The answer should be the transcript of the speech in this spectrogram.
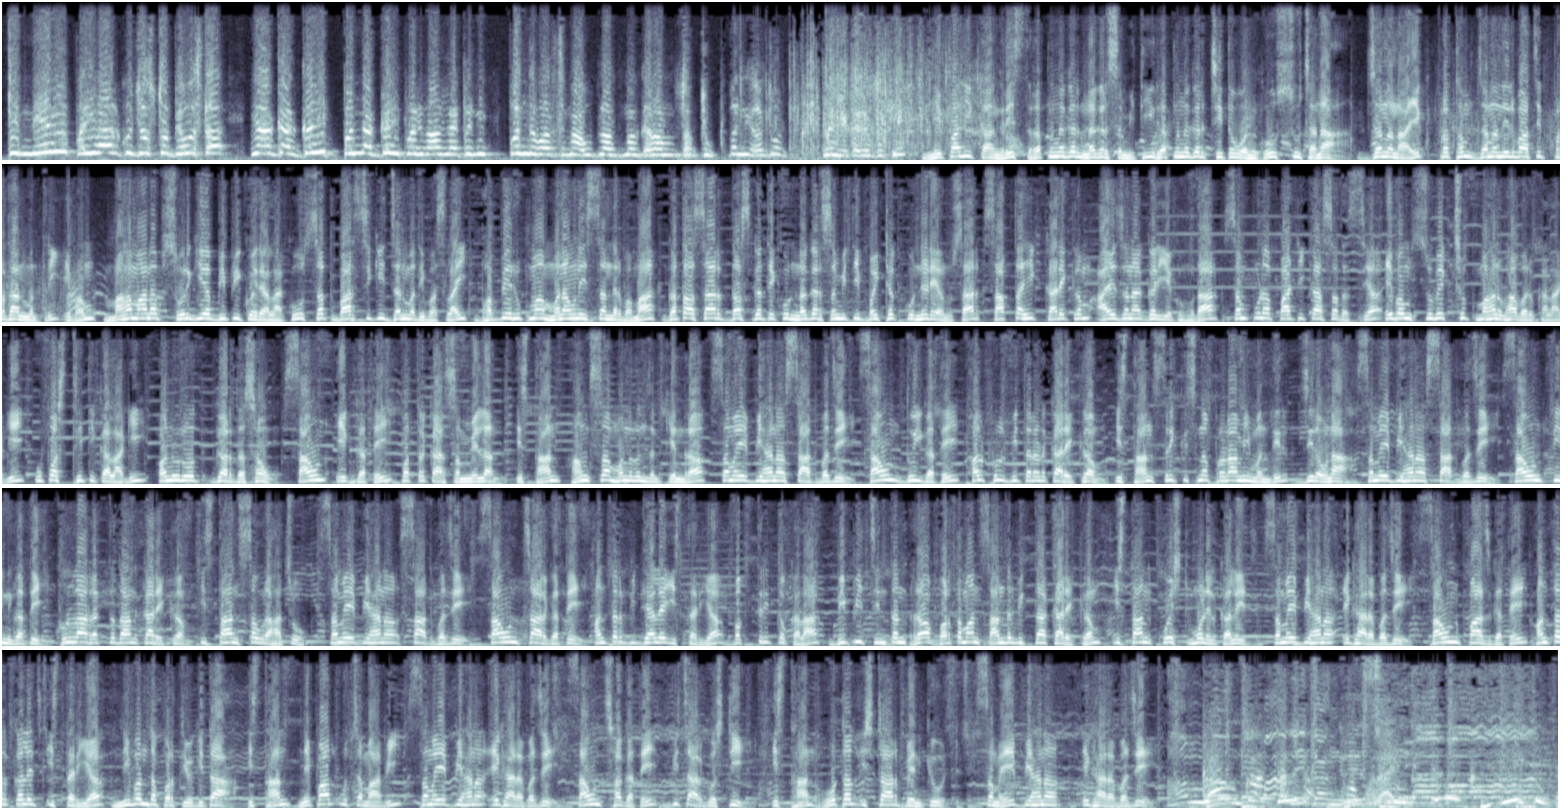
कि मेरो परिवारको जस्तो व्यवस्था यहाँका गरिब भन्दा गरिब परिवारलाई पनि पन्ध्र वर्षमा उपलब्ध गराउन सक्छु भन्ने अठोट नेपाली काङ्ग्रेस रत्नगर नगर समिति रत्नगर चितवनको सूचना। जननायक प्रथम जननिर्वाचित प्रधानमन्त्री एवं महामानव स्वर्गीय बिपी कोइरालाको शतवार्षिकी जन्म दिवसलाई भव्य रूपमा मनाउने सन्दर्भमा गत असार दस गतेको नगर समिति बैठकको निर्णय अनुसार साप्ताहिक कार्यक्रम आयोजना गरिएको हुँदा सम्पूर्ण पार्टीका सदस्य एवं शुभेच्छुक महानुभावहरूका लागि उपस्थितिका लागि अनुरोध गर्दछौ। साउन एक गते पत्रकार सम्मेलन। स्थान हंस मनोरञ्जन केन्द्र समय बिहान सात बजे साउन दुई गते फलफुल वितरण कार्यक्रम स्थान श्री कृष्ण प्रणामी मन्दिर जिरौना। समय बिहान सात बजे साउन तीन गते खुल्ला रक्तदान कार्यक्रम स्थान सौराहा चोक। समय बिहान सात बजे साउन चार गते अन्तर विद्यालय स्तरीय वक्तृत्व कला बिपी चिन्तन र वर्तमान सान्दर्भिकता कार्यक्रम स्थान क्वेस्ट मोडेल कलेज। समय बिहान एघार बजे साउन पाँच गते अन्तर कलेज स्तरीय निबन्ध प्रतियोगिता स्थान नेपाल उच्च मावि। समय बिहान एघार बजे साउन छ गते विचार गोष्ठी स्थान होटल स्टार बेन्क्युट समय बिहान एघार बजे।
